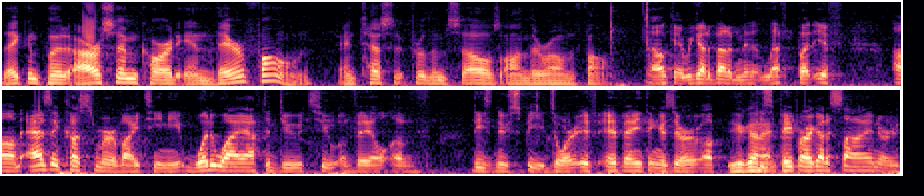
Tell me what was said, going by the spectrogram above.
they can put our SIM card in their phone and test it for themselves on their own phone. Okay, we got about a minute left, but if, um, as a customer of IT&E, what do I have to do to avail of these new speeds? Or if, if anything, is there a piece of paper I got to sign or?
